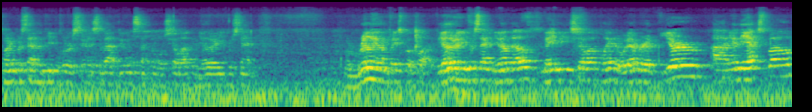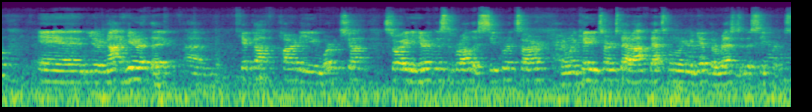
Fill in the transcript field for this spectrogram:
20% of the people who are serious about doing something will show up, and the other 80% were really on Facebook Live. The other 80%, you know, they'll maybe show up later, whatever. If you're uh, in the expo and you're not here at the um, kickoff party workshop, sorry to hear it. This is where all the secrets are. And when Katie turns that off, that's when we're going to give the rest of the secrets.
